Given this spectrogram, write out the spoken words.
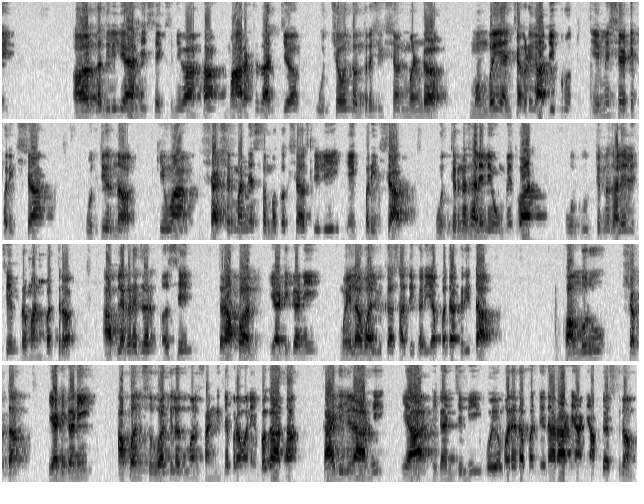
अर्थ दिलेली आहे शैक्षणिक अर्थ महाराष्ट्र राज्य उच्च व तंत्र शिक्षण मंडळ मुंबई यांच्याकडील अधिकृत M S C I T परीक्षा उत्तीर्ण किंवा शासनमान्य समकक्ष असलेली एक परीक्षा उत्तीर्ण झालेले उमेदवार उ- उत्तीर्ण झालेलेचे प्रमाणपत्र आपल्याकडे जर असेल तर आपण या ठिकाणी महिला बाल विकास अधिकारी या पदाकरिता फॉर्म भरू शकता. या ठिकाणी आपण सुरुवातीला तुम्हाला सांगितल्याप्रमाणे बघा आता काय दिलेलं आहे. या ठिकाणचे मी वयोमर्यादा पण देणार आहे आणि अभ्यासक्रम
